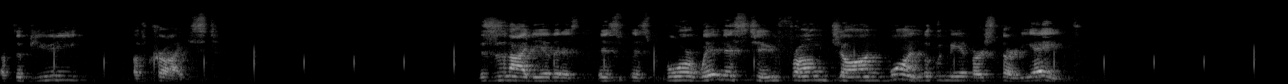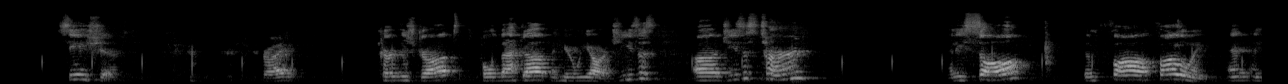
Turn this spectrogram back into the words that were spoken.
of the beauty of Christ. This is an idea that is, is, is bore witness to from John 1. Look with me at verse 38. Scene shift right? Curtain is dropped, pulled back up, and here we are. Jesus, uh, Jesus turned, and he saw them fo- following, and, and,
